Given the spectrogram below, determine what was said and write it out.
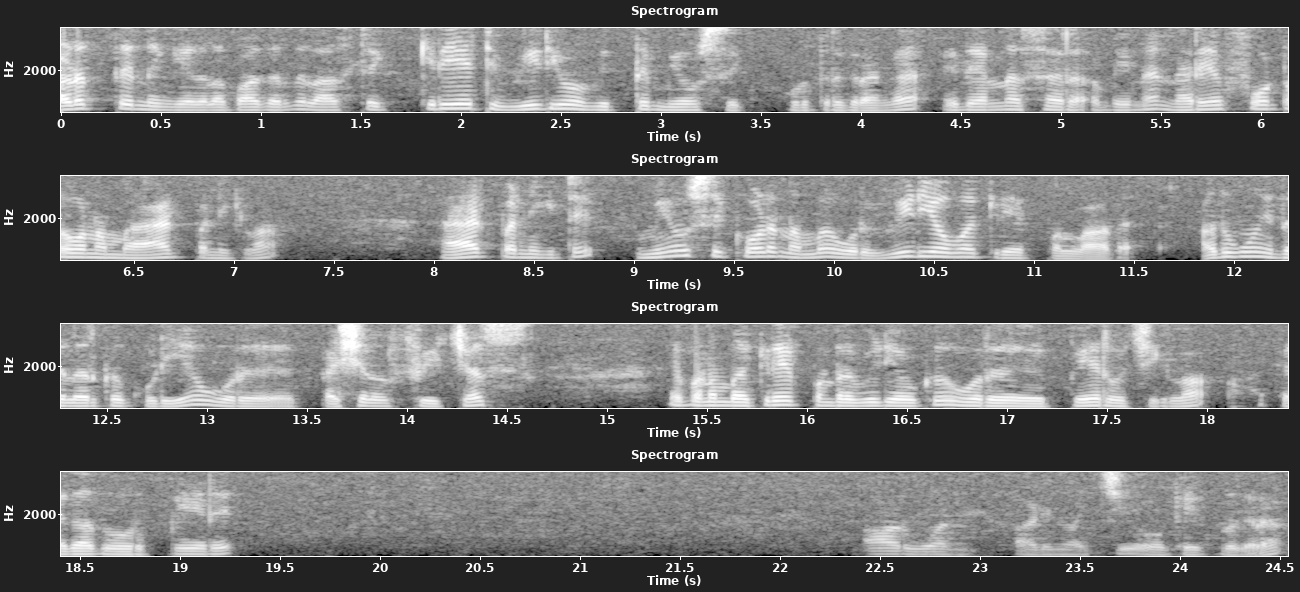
அடுத்து நீங்கள் இதில் பார்க்குறது last create video with music கொடுத்துருக்குறாங்க. இது என்ன சார் அப்படின்னா நிறைய ஃபோட்டோவை நம்ம ஆட் பண்ணிக்கலாம். ஆட் பண்ணிக்கிட்டு மியூசிக்கோடு நம்ம ஒரு வீடியோவாக கிரியேட் பண்ணலாம் அதை. அதுவும் இதில் இருக்கக்கூடிய ஒரு ஸ்பெஷல் ஃபீச்சர்ஸ் இப்போ நம்ம கிரியேட் பண்ணுற வீடியோவுக்கு ஒரு பேர் வச்சுக்கலாம். ஏதாவது ஒரு பேர். ஆர் ஒன் அப்படின்னு வச்சு ஓகே கொடுக்குறேன்.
